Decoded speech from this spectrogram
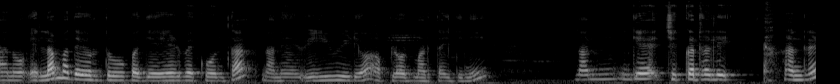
ನಾನು ಎಲ್ಲಮ್ಮ ದೇವ್ರದ್ದು ಬಗ್ಗೆ ಹೇಳಬೇಕು ಅಂತ ನಾನು ಈ ವಿಡಿಯೋ ಅಪ್ಲೋಡ್ ಮಾಡ್ತಾಯಿದ್ದೀನಿ ನನಗೆ ಚಿಕ್ಕದ್ರಲ್ಲಿ ಅಂದರೆ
